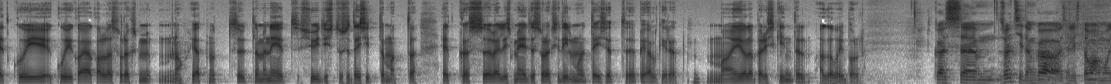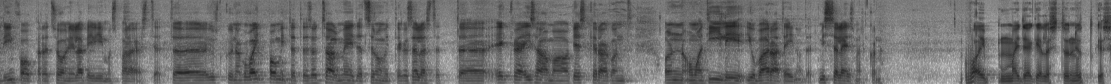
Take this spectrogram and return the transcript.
et kui, kui Kaja Kallas oleks noh, jätnud ütleme, need süüdistused esitamata, et kas välismeedias oleksid ilmunud teised pealkirjad, ma ei ole päris kindel, aga võib-olla kas ähm, sotsid on ka sellist omamoodi infooperatsiooni läbi viimas parajasti, et äh, justkui nagu vait pommitate sotsiaalmeediat sõnumitega sellest, et äh, EKRE, Isamaa, Keskerakond on oma diili juba ära teinud, et mis selle eesmärk on? vaip, ma ei tea, kellest on jutt, kes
